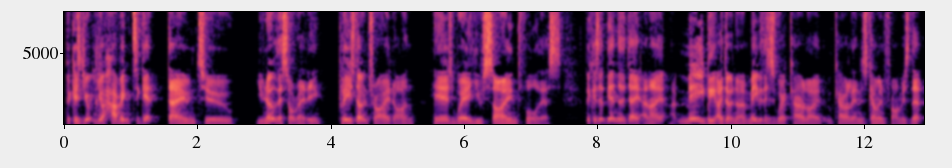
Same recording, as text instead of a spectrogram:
Because you're you're having to get down to you know this already. Please don't try it on. Here's where you signed for this. Because at the end of the day and I maybe I don't know maybe this is where Caroline Caroline is coming from is that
